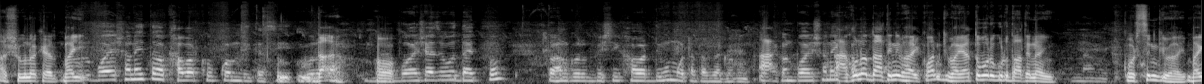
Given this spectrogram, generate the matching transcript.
আর শুকনো খেয়াল ভাই বয়স নেই তো খাবার খুব কম দিতেছি। বয়স আছে ওর দায়িত্ব তখন গরু বেশি খাবার দিব মোটা তাজা করব এখন বয়স নেই এখনও নেই ভাই কোন কি ভাই? এত বড় গরু দাঁতে নাই। করছেন কি ভাই? ভাই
